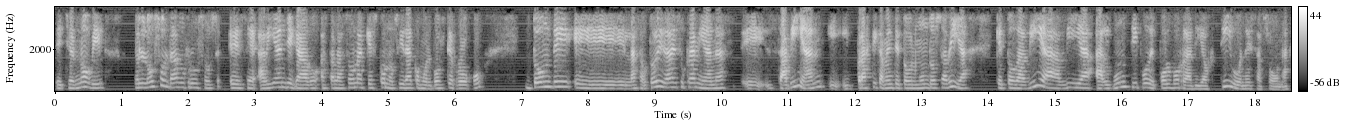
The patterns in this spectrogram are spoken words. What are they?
de Chernóbil. Los soldados rusos eh, se habían llegado hasta la zona que es conocida como el Bosque Rojo, donde eh, las autoridades ucranianas sabían, y, y prácticamente todo el mundo sabía, que todavía había algún tipo de polvo radioactivo en esa zona.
